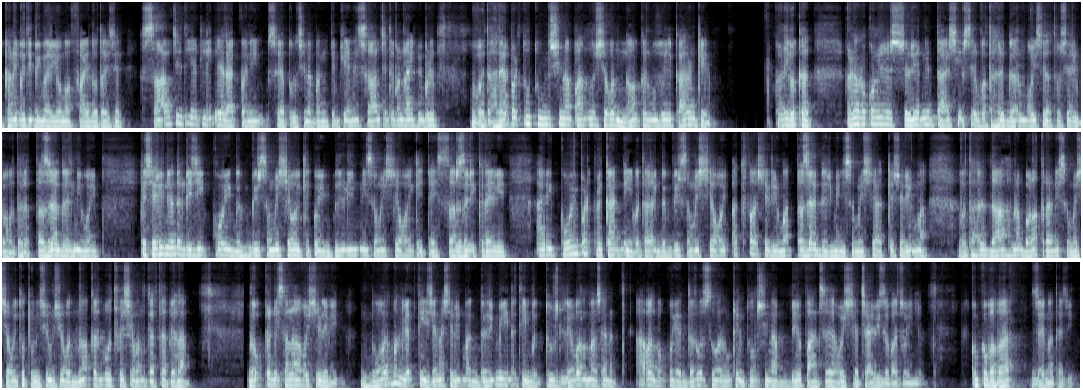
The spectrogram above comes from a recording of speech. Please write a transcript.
ઘણી બધી બીમારીઓમાં ફાયદો થાય છે. સાવચેતી એટલી એ રાખવાની છે તુલસીના પાન. કેમ કે એની સાવચેતી પણ રાખવી પડે. વધારે પડતું તુલસીના પાનનું સેવન ન કરવું જોઈએ. કારણ કે ઘણી વખત ઘણા લોકોને શરીરની તાસીર છે, વધારે ગરમ હોય છે અથવા શરીરમાં વધારે તજા ગરમી હોય. કે શરીરની અંદર બીજી કોઈ ગંભીર સમસ્યા હોય કે કોઈ બ્લીડિંગની સમસ્યા હોય કે ક્યાંય સર્જરી કરાવી આવી કોઈ પણ પ્રકારની વધારે ગંભીર સમસ્યા હોય અથવા શરીરમાં તજા ગરમીની સમસ્યા કે શરીરમાં વધારે દાહ અને બળતરાની સમસ્યા હોય તો તુલસીનું સેવન ન કરવું અથવા સેવન કરતા પહેલા ડોક્ટરની સલાહ અવશ્ય લેવી. નોર્મલ વ્યક્તિ જેના શરીરમાં ગરમી નથી, બધું જ લેવલમાં છે ને, આવા લોકોએ દરરોજ સવારે ઉઠીને તુલસીના બે છે અવશ્ય ચાવી જવા જોઈએ. ખૂબ ખૂબ આભાર. જય માતાજી.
